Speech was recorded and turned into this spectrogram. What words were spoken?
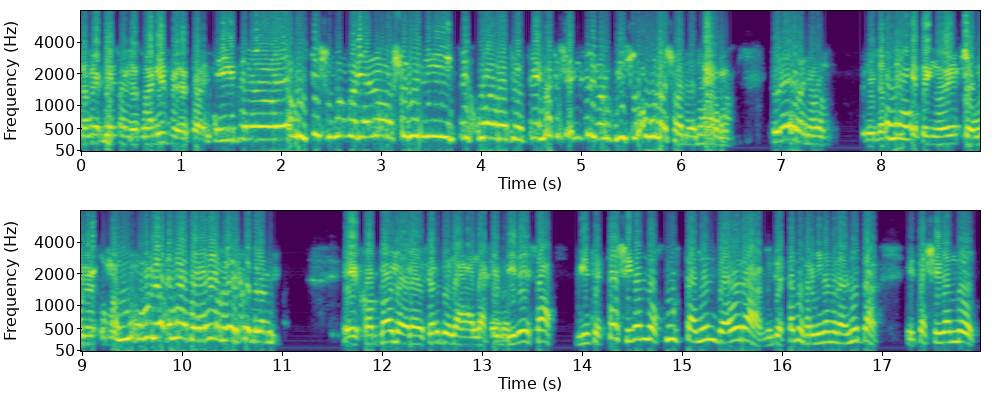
Yo me peso en los años, pero estoy. Eh, pero usted es un buen goleador, yo lo vi, estoy jugando otros tres, más allá que que hizo uno solo, nada más. Pero bueno, De los tres que tengo hecho, es como... una, una para mí, otra contra mí. Eh, Juan Pablo, agradecerte la, la gentileza. Mientras está llegando justamente ahora, mientras estamos terminando la nota, está llegando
